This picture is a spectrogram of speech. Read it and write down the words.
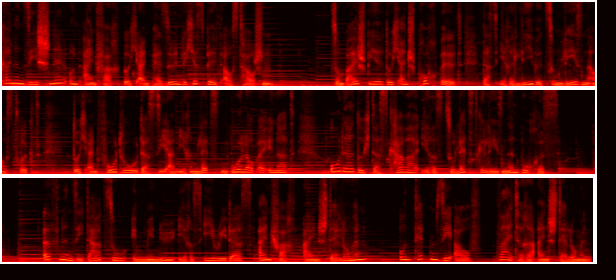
können Sie schnell und einfach durch ein persönliches Bild austauschen. Zum Beispiel durch ein Spruchbild, das Ihre Liebe zum Lesen ausdrückt, durch ein Foto, das Sie an Ihren letzten Urlaub erinnert oder durch das Cover Ihres zuletzt gelesenen Buches. Öffnen Sie dazu im Menü Ihres E-Readers einfach Einstellungen und tippen Sie auf Weitere Einstellungen.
